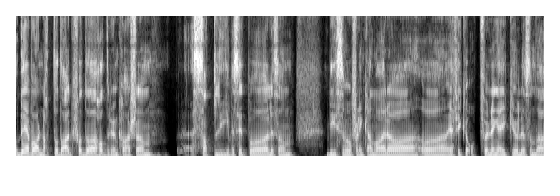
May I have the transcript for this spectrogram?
Og det var natt og dag, for da hadde du en kar som satt livet sitt på liksom vise hvor flink han var. Og, og jeg fikk jo oppfølging. Jeg gikk jo liksom da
